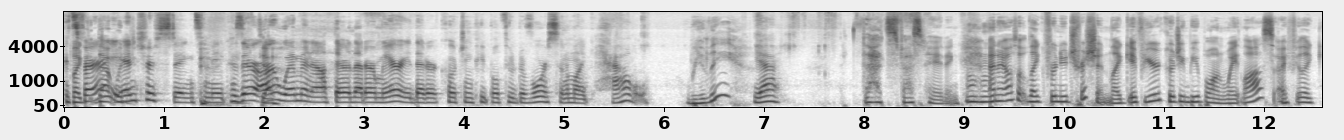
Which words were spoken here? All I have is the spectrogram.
It's Like, very that would- interesting to me because there Yeah. are women out there that are married that are coaching people through divorce, and I'm like, how? really Yeah. That's fascinating. Mm-hmm. And I also like for nutrition, like if you're coaching people on weight loss, I feel like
